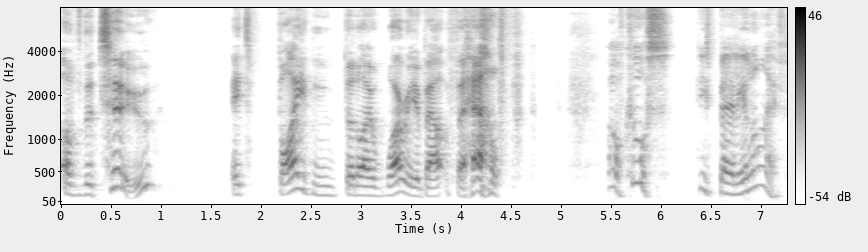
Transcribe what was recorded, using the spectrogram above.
Of the two, it's Biden that I worry about for health. Oh, of course, he's barely alive.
